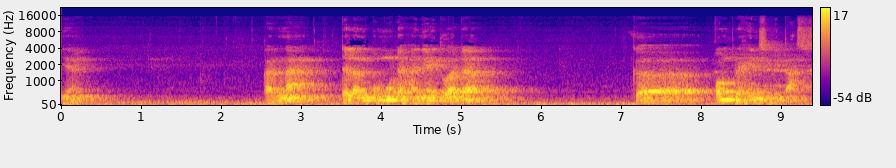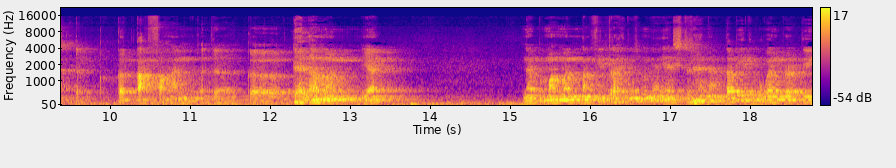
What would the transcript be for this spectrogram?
Ya. Karena dalam kemudahannya itu ada ke komprehensivitas, ada kekafahan, ada kedalaman, ya. Nah, pemahaman tentang fitrah itu sebenarnya ya sederhana, tapi itu bukan berarti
